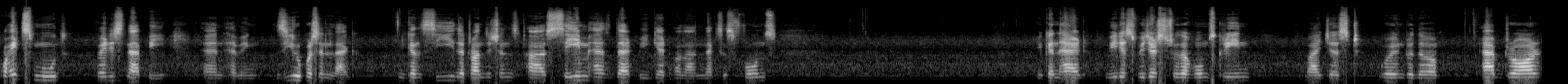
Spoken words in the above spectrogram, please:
quite smooth very snappy and having 0% lag you can see the transitions are same as that we get on our Nexus phones. You can add various widgets to the home screen by just going to the app drawer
